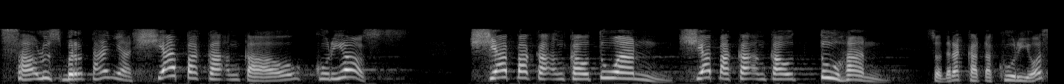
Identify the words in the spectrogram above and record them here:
Saulus bertanya, siapakah engkau? Kurios. Siapakah engkau Tuhan? Siapakah engkau Tuhan? Saudara kata kurios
